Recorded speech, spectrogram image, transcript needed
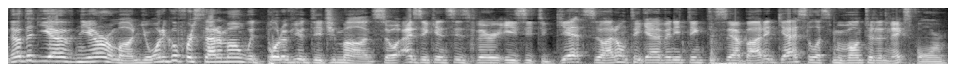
Now that you have Nyaromon, you want to go for Salamon with both of your Digimon. So as you can see, it's very easy to get, so I don't think I have anything to say about it, guys. So let's move on to the next form.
